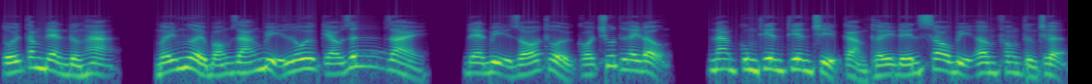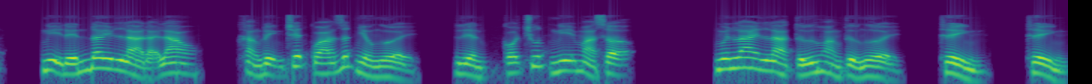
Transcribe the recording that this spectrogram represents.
Tối tăm đèn đường hạ, mấy người bóng dáng bị lôi kéo rất dài, đèn bị gió thổi có chút lay động, Nam Cung Thiên Thiên chỉ cảm thấy đến sau bị âm phong từng trận, nghĩ đến đây là đại lao, khẳng định chết quá rất nhiều người, liền có chút nghĩ mà sợ. Nguyên lai là tứ hoàng tử người, thỉnh, thỉnh.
